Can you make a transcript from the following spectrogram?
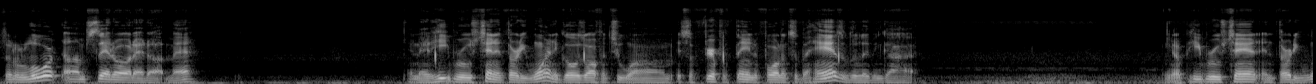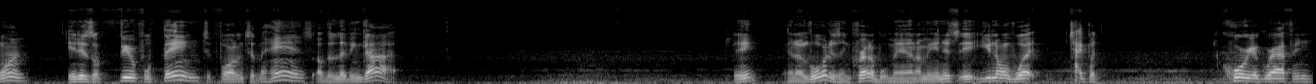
So the Lord um set all that up, man. And that Hebrews 10 and 31, it goes off into um it's a fearful thing to fall into the hands of the living God. Yep, Hebrews 10 and 31. It is a fearful thing to fall into the hands of the living God. See? And the Lord is incredible, man. I mean, it's it, you know what type of choreographing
